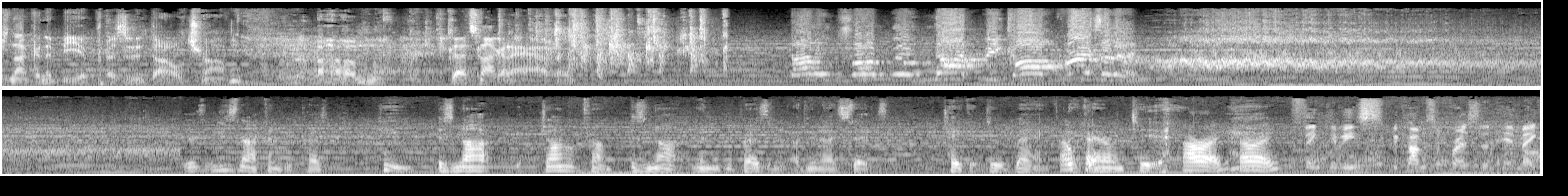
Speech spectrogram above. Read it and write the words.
There's not going to be a President Donald Trump. Um, that's not going to happen. Donald Trump will not become president. He's not going to be president. He is not, Donald Trump is not going to be president of the United States. Take it to the bank. I Okay. guarantee it. All right, all right. I think if he becomes the president here, make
